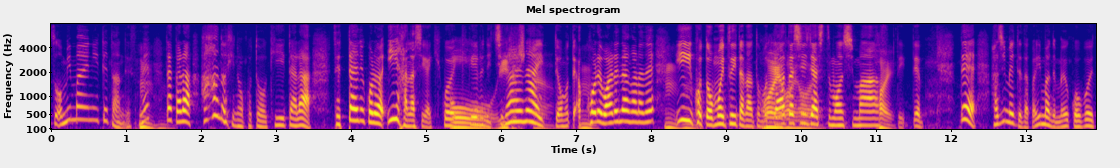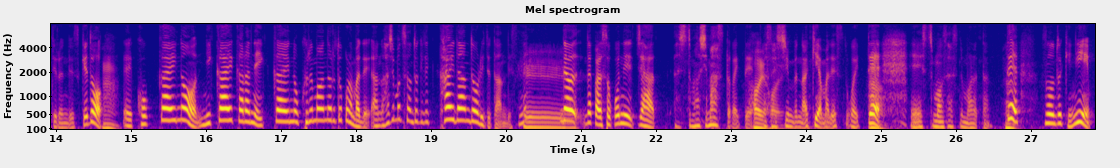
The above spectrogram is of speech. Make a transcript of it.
末お見舞いに行ってたんですね、うんうん。だから母の日のことを聞いたら絶対にこれはいい話が聞こえ聞けるに違いないって思っていいですねあこれ我ながらね、うんうん。いいこと思いついたなと思って、はいはいはい。私じゃあ質問しますって言って、で初めてだから今でもよく覚えてるんですけど、うん。えー国会の2階からね1階の車に乗るところまであの橋本さんの時で階段で降りてたんですね。でだからそこにじゃあ質問しますとか言って、はいはい。朝日新聞の秋山ですとか言って、えー質問させてもらったで、その時に、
